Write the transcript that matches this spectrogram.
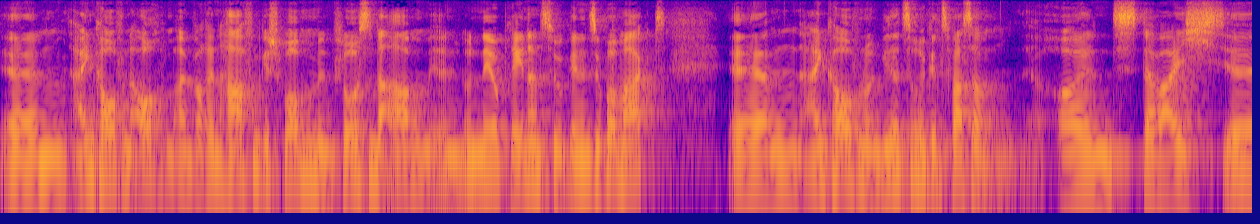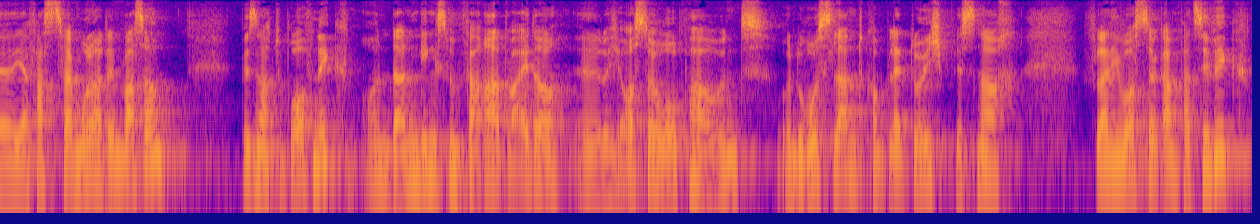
Ähm, einkaufen auch, einfach in den Hafen geschwommen, mit Floß in der Arm und Neoprenanzug in den Supermarkt. Ähm, einkaufen und wieder zurück ins Wasser. Und da war ich äh, ja fast zwei Monate im Wasser bis nach Dubrovnik und dann ging es mit dem Fahrrad weiter äh, durch Osteuropa und, und Russland komplett durch bis nach Vladivostok am Pazifik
